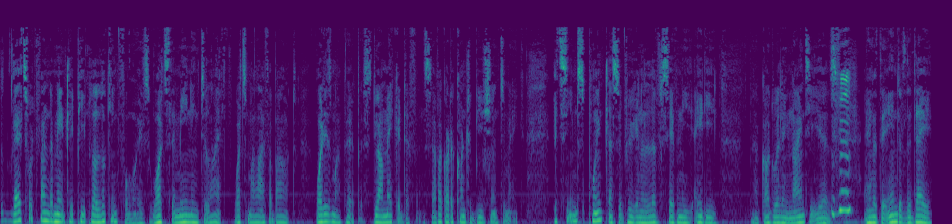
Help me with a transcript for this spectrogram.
that's what fundamentally people are looking for is what's the meaning to life? What's my life about? What is my purpose? Do I make a difference? Have I got a contribution to make? It seems pointless if we're going to live 70, 80, God willing, 90 years. and at the end of the day,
